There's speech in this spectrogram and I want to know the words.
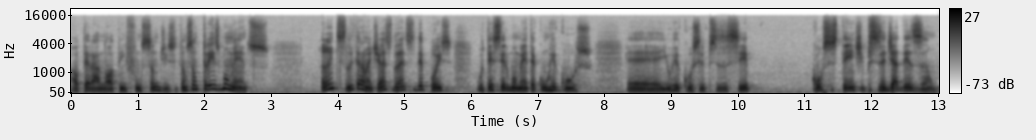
alterar a nota em função disso. Então são três momentos. Antes, literalmente, antes, durante e depois. O terceiro momento é com recurso. É, e o recurso ele precisa ser consistente e precisa de adesão.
